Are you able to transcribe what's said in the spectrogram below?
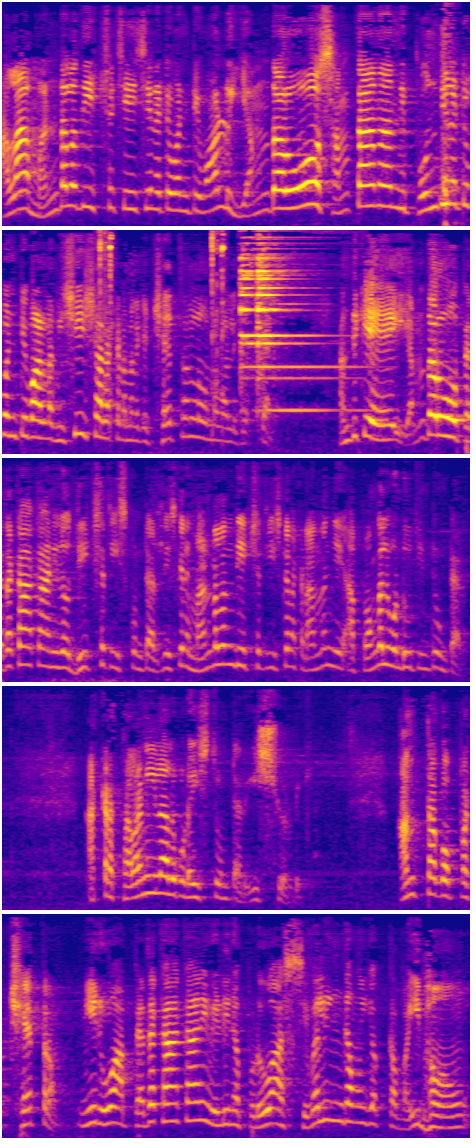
అలా మండల దీక్ష చేసినటువంటి వాళ్ళు ఎందరో సంతానాన్ని పొందినటువంటి వాళ్ళ విశేషాలు అక్కడ మనకి క్షేత్రంలో ఉన్న వాళ్ళు చెప్తారు. అందుకే ఎందరో పెదకాకానిలో దీక్ష తీసుకుంటారు. తీసుకుని మండలం దీక్ష తీసుకుని అక్కడ అన్నం ఆ పొంగలు వండుకు తింటూ ఉంటారు. అక్కడ తలనీలాలు కూడా ఇస్తూ ఉంటారు ఈశ్వరుడికి. అంత గొప్ప క్షేత్రం. మీరు ఆ పెదకాకాని వెళ్ళినప్పుడు ఆ శివలింగం యొక్క వైభవం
